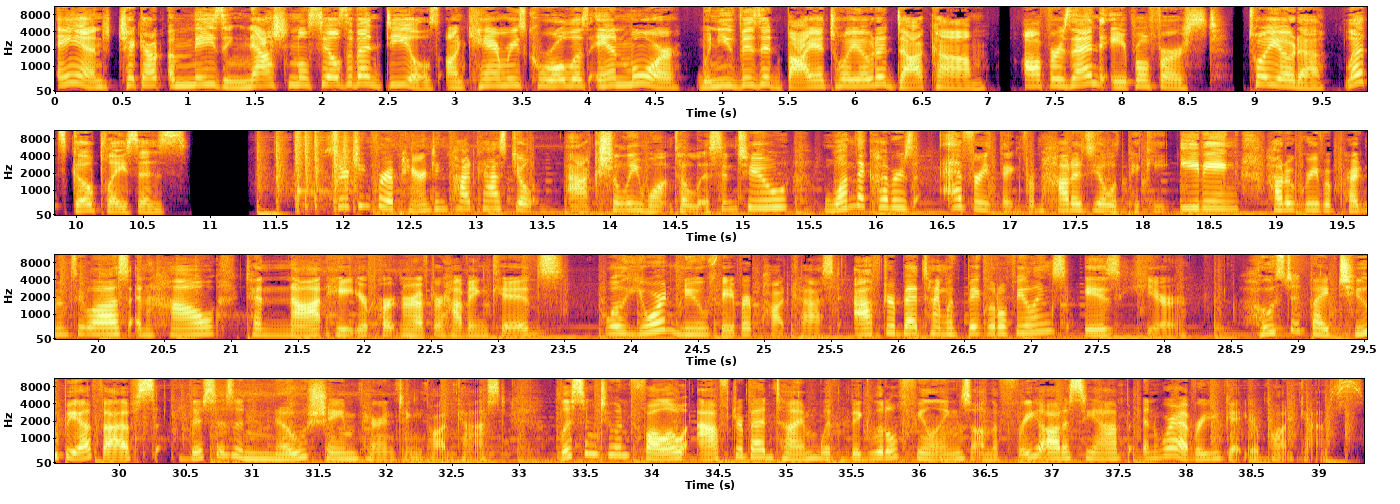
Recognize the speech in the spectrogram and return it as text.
and check out amazing national sales event deals on Camrys, Corollas, and more when you visit buyatoyota.com. Offers end April 1st. Toyota, let's go places. Searching for a parenting podcast you'll actually want to listen to? One that covers everything from how to deal with picky eating, how to grieve a pregnancy loss, and how to not hate your partner after having kids? Well, your new favorite podcast, After Bedtime with Big Little Feelings, is here. Hosted by two BFFs, this is a no shame parenting podcast. Listen to and follow after bedtime with Big Little Feelings on the free Audacy app and wherever you get your podcasts.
